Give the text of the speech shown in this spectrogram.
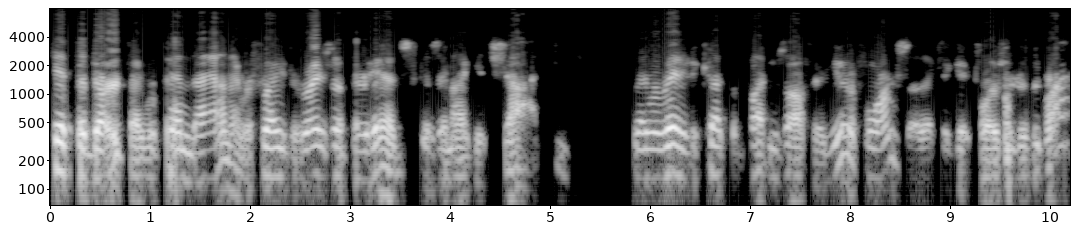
hit the dirt. They were pinned down. They were afraid to raise up their heads because they might get shot. They were ready to cut the buttons off their uniforms so they could get closer to the ground.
